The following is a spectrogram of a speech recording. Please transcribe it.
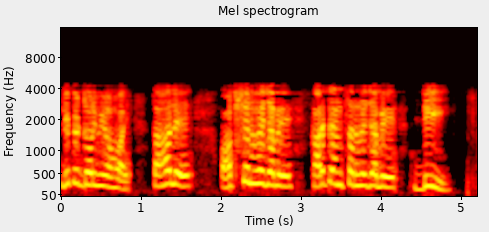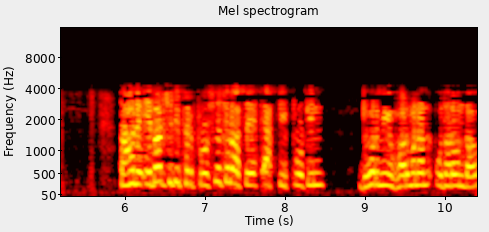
লিপিড ধর্মীয় হয়। তাহলে অপশন হয়ে যাবে কারেক্ট অ্যান্সার হয়ে যাবে ডি তাহলে এবার যদি ফের প্রশ্ন চলে আসে, একটি প্রোটিন ধর্মী হরমোনের উদাহরণ দাও।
